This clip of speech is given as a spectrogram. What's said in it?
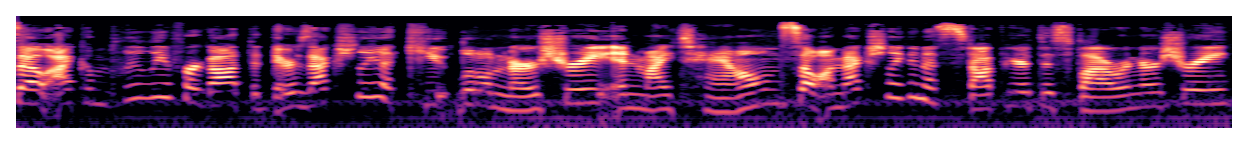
So I completely forgot that there's actually a cute little nursery in my town. So I'm actually gonna stop here at this flower nursery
